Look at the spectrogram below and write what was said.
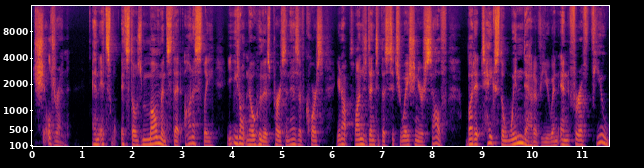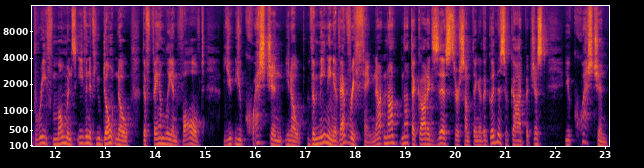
children. And it's it's those moments that honestly you don't know who this person is. Of course, you're not plunged into the situation yourself, but it takes the wind out of you. And, and for a few brief moments, even if you don't know the family involved, you, you question, you know, the meaning of everything, not, not, not that God exists or something or the goodness of God, but just you question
